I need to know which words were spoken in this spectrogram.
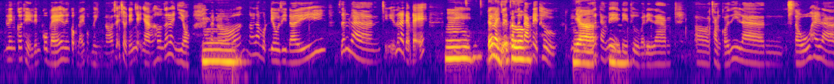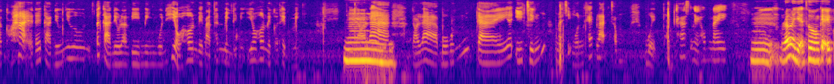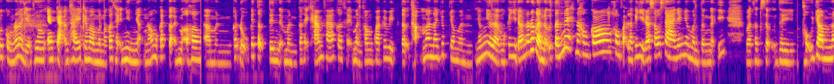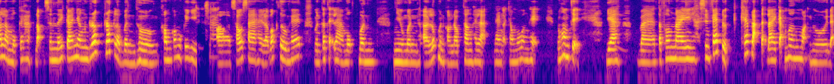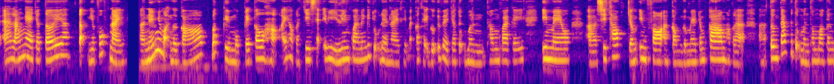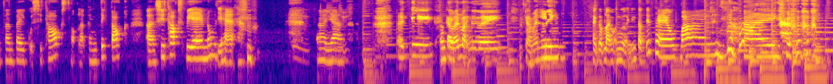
lên cơ thể lên cô bé lên cậu bé của mình nó sẽ trở nên nhẹ nhàng hơn rất là nhiều. Và nó nó là một điều gì đấy rất là chị nghĩ rất là đẹp đẽ. Ừm, rất là dễ thương rất đáng để thử. Dạ. yeah. rất đáng để để thử và để làm uh, chẳng có gì là xấu hay là có hại ở đây cả. Nếu như tất cả đều là vì mình muốn hiểu hơn về bản thân mình để mình yêu hơn về cơ thể của mình. Thì đó là đó là bốn cái ý chính mà chị muốn khép lại trong buổi podcast ngày hôm nay Ừm, rất là dễ thương, cái ý cuối cùng rất là dễ thương. Em cảm thấy khi mà mình có thể nhìn nhận nó một cách cởi mở hơn, à, mình có đủ cái tự tin để mình có thể khám phá cơ thể mình thông qua cái việc tự thẩm á, nó giúp cho mình giống như là một cái gì đó nó rất là nữ tính ấy, nó không có không phải là cái gì đó xấu xa giống như mình từng nghĩ. Và thực sự thì thủ dâm nó là một cái hoạt động sinh lý cá nhân rất rất là bình thường, không có một cái gì ờ, xấu xa hay là bất thường hết. Mình có thể làm một mình, nhiều mình ở lúc mình còn độc thân hay là đang ở trong mối quan hệ đúng không chị? Dạ, Ừ. và tập hôm nay xin phép được khép lại tại đây. Cảm ơn mọi người đã lắng nghe cho tới tận giây phút này. À, nếu như mọi người có bất kỳ một cái câu hỏi hoặc là chia sẻ gì liên quan đến cái chủ đề này thì bạn có thể gửi về cho tụi mình thông qua cái email uh, shetalk.info@gmail.com hoặc là uh, tương tác với tụi mình thông qua kênh fanpage của Shetalks hoặc là kênh TikTok uh, Shetalks VN đúng không chị Hà? Ừ. à, yeah. Ok, cảm ơn mọi người. Cảm ơn linh. Hẹn gặp lại mọi người ở những tập tiếp theo. Bye. Bye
